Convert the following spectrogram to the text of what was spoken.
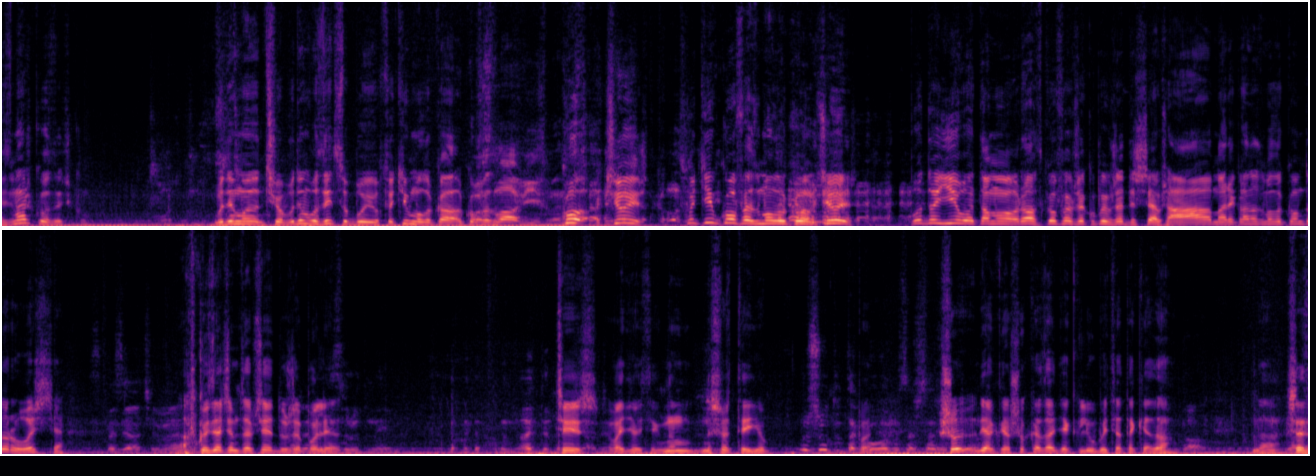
Візьмеш козочку? Будемо що, будемо возити з собою, хотів молока, кофе. з- Козла візьме. Ко... Чуєш? Хотів кофе з молоком, чуєш? Подоїв там раз, кофе вже купив, вже дешевше, а американо з молоком дорожче. З козячими. А з козячим це взагалі дуже полезно. Дайте додати. Вадьосик, ну, ну що ж ти йоб? Ну що тут такого? Ну це ж все. Що, як, що казати, як любиться таке, да? Да. Да. Ще з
